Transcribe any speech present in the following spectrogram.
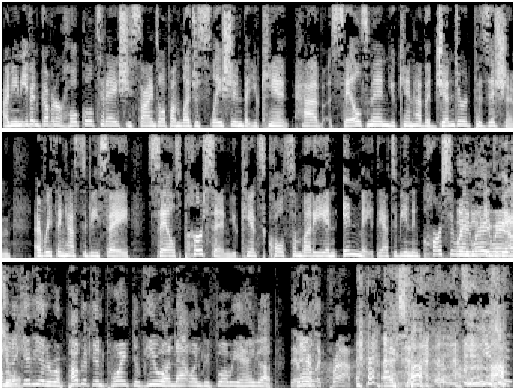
I mean, even Governor Hochul today, she signed off on legislation that you can't have a salesman, you can't have a gendered position. Everything has to be, say, salesperson. You can't call somebody an inmate. They have to be an Wait, incarcerated wait, wait. wait! I'm going to give you the Republican point of view on that one before we hang up. They're full of crap. Do you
